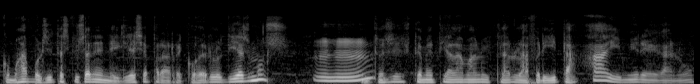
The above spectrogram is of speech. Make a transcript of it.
como esas bolsitas que usan en la iglesia para recoger los diezmos. Entonces usted metía la mano y claro, la frita. Ay, mire, ganó.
